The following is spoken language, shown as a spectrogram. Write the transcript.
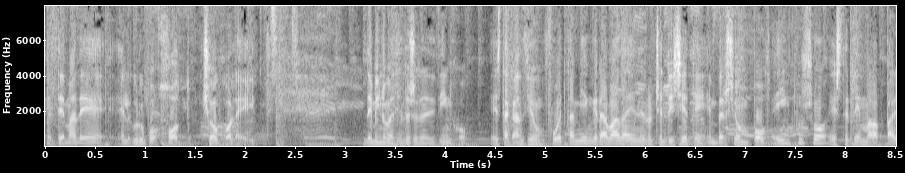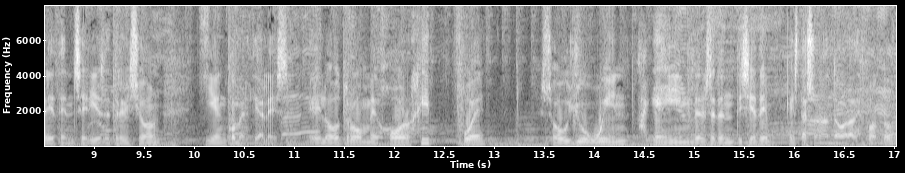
el tema del grupo Hot Chocolate de 1975. Esta canción fue también grabada en el 87 en versión pop e incluso este tema aparece en series de televisión y en comerciales. El otro mejor hit fue So You Win Again del 77 que está sonando ahora de fondo.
